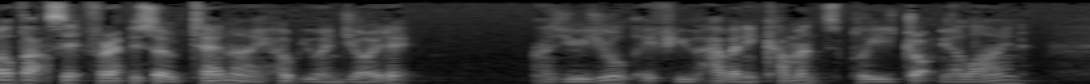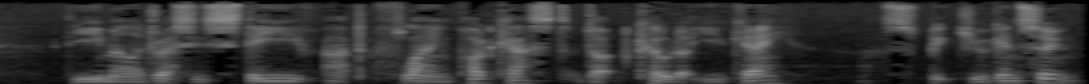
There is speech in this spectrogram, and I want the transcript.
Well, that's it for episode 10. I hope you enjoyed it. As usual, if you have any comments, please drop me a line. The email address is steve at flyingpodcast.co.uk. I'll speak to you again soon.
